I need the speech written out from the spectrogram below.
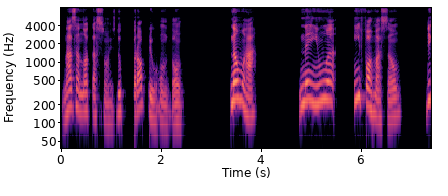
nas anotações do próprio Rondon, não há nenhuma informação de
